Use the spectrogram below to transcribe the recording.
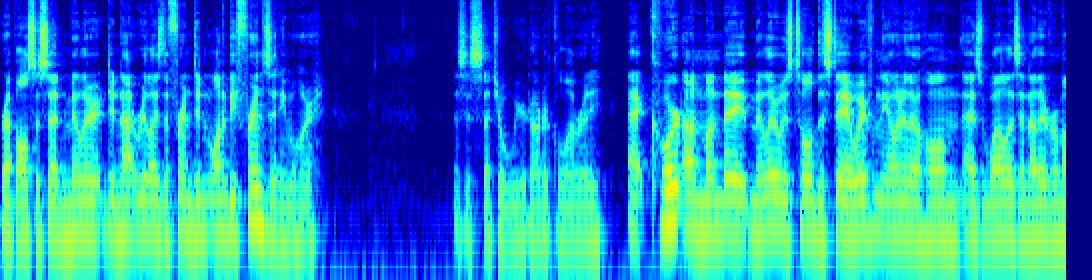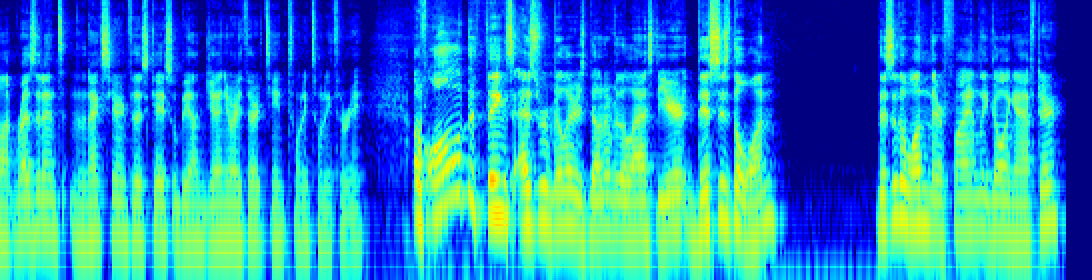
Rep also said Miller did not realize the friend didn't want to be friends anymore. This is such a weird article already. At court on Monday, Miller was told to stay away from the owner of the home as well as another Vermont resident, and the next hearing for this case will be on January 13th, 2023. Of all of the things Ezra Miller has done over the last year, this is the one. This is the one they're finally going after.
